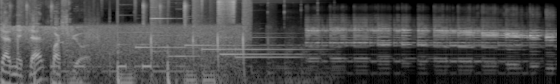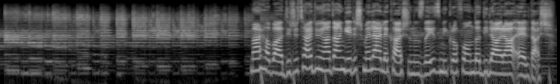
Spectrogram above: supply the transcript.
internetler başlıyor. Merhaba, dijital dünyadan gelişmelerle karşınızdayız. Mikrofonda Dilara Eldaş.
